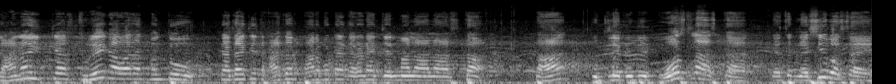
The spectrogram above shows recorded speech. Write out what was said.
गाणं इतक्या सुरेख आवाजात म्हणतो कदाचित हा जर फार मोठ्या घराण्यात जन्माला आला असता तर हा कुठल्या कुठे पोहोचला असता त्याचं नशीब असं आहे.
